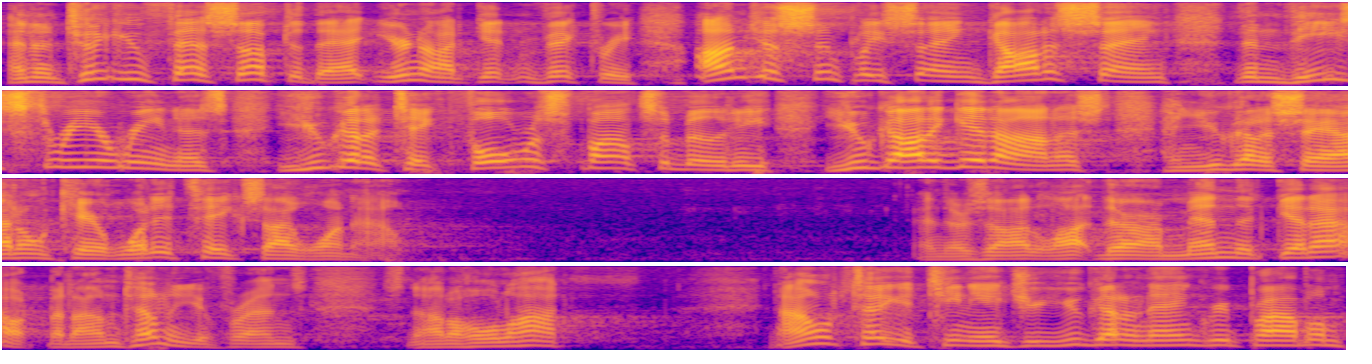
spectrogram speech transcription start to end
And until you fess up to that, you're not getting victory. I'm just simply saying, God is saying, then these three arenas, you got to take full responsibility, you got to get honest, and you got to say, I don't care what it takes, I want out. And there's not a lot, there are men that get out, but I'm telling you, friends, it's not a whole lot. And I will tell you, teenager, you got an angry problem,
